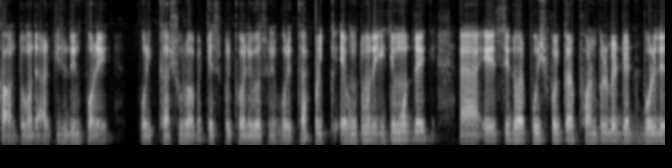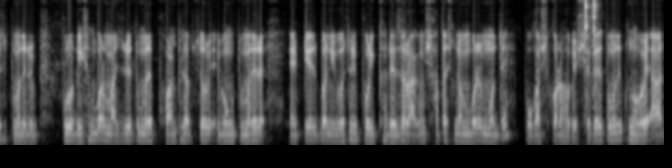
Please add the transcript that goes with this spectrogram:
কারণ তোমাদের আর কিছুদিন পরে পরীক্ষা শুরু হবে টেস্ট পরীক্ষা বা নির্বাচনী পরীক্ষা। পরীক্ষা এবং তোমাদের ইতিমধ্যে এসসি হাজার পঁচিশ পরীক্ষার ফর্ম ফিল আপের ডেট বলে দিয়েছে, তোমাদের পুরো ডিসেম্বর মাস জুড়ে তোমাদের ফর্ম ফিল আপ চলবে এবং তোমাদের টেস্ট বা নির্বাচনী পরীক্ষার রেজাল্ট আগামী সাতাশ নম্বরের মধ্যে প্রকাশ করা হবে। সেক্ষেত্রে তোমাদের কোনোভাবে আর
